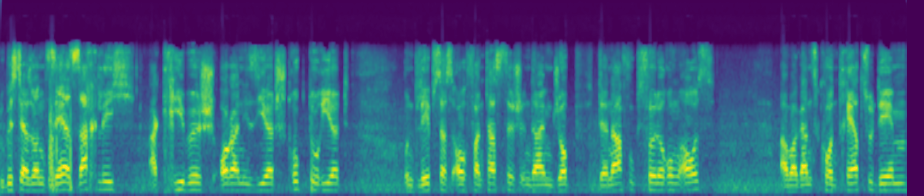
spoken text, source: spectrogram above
Du bist ja sonst sehr sachlich, akribisch, organisiert, strukturiert und lebst das auch fantastisch in deinem Job der Nachwuchsförderung aus. Aber ganz konträr zu dem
